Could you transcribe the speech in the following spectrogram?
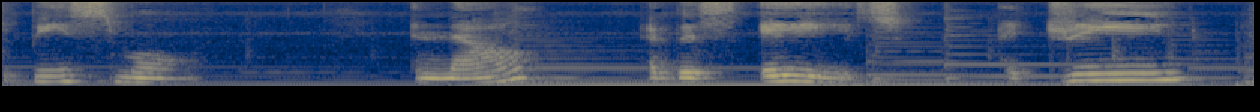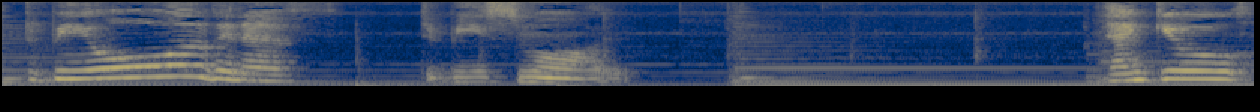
to be small. And now, at this age, I dream to be old enough to be small. Thank you,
